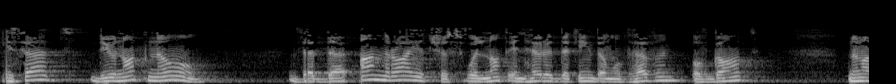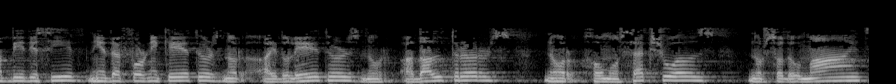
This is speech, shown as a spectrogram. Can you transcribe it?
He said, Do you not know that the unrighteous will not inherit the kingdom of heaven, of God? Do not be deceived, neither fornicators, nor idolaters, nor adulterers, nor homosexuals, nor sodomites,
